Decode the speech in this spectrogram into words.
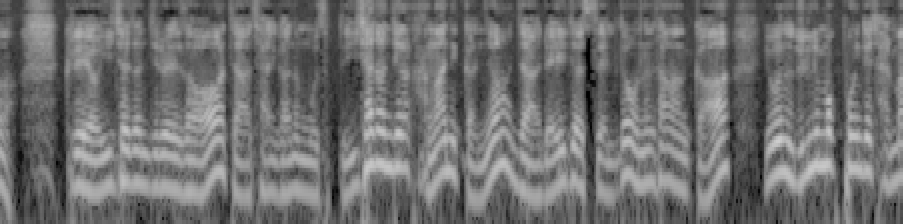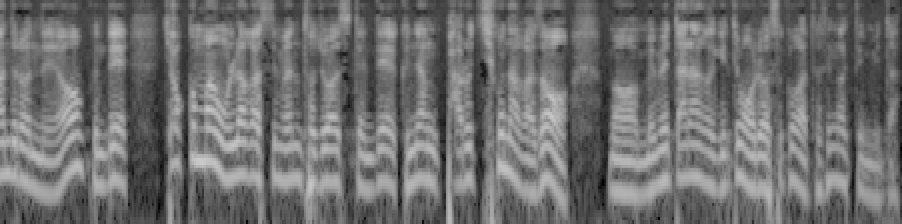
그래요. 2차 전지로 해서 자, 잘 가는 모습도 2차 전지가 강하니까요. 자, 레이저 셀도 오는 상한가. 요거는 눌림목 포인트 잘 만들었네요. 근데 조금만 올라갔으면 더 좋았을 텐데 그냥 바로 치고 나가서 뭐 매매 따라가기 좀 어려웠을 것 같아 생각됩니다.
